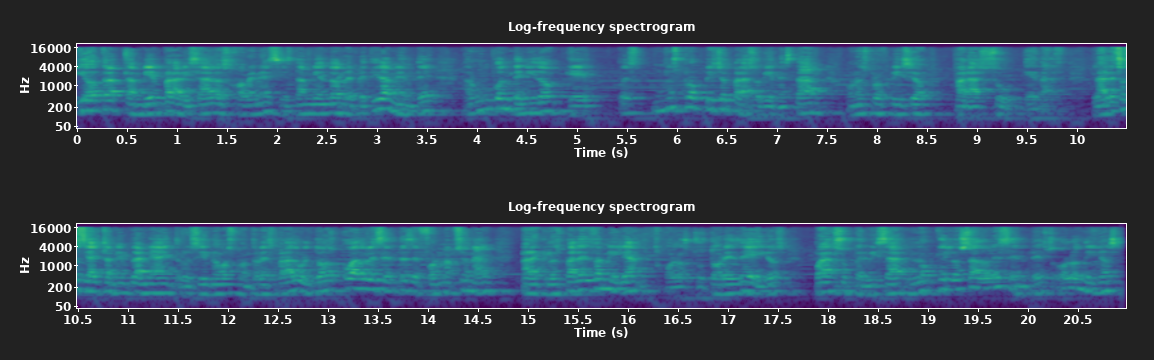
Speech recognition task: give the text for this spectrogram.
y otra también para avisar a los jóvenes si están viendo repetidamente algún contenido que pues no es propicio para su bienestar o no es propicio para su edad. La red social también planea introducir nuevos controles para adultos o adolescentes de forma opcional para que los padres de familia o los tutores de ellos puedan supervisar lo que los adolescentes o los niños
